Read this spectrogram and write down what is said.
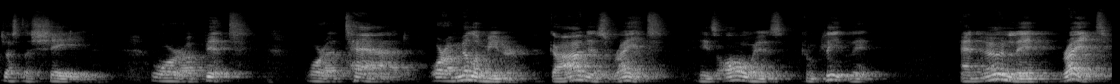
just a shade or a bit or a tad or a millimeter. God is right. He's always completely and only right.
